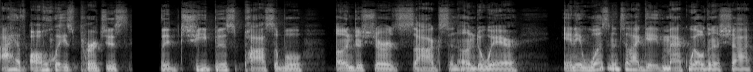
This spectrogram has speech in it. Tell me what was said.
I have always purchased the cheapest possible undershirts, socks, and underwear. And it wasn't until I gave Mack Weldon a shot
